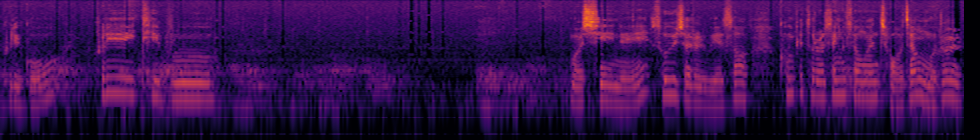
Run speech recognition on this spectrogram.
그리고 Creative Machine의 소유자를 위해서 컴퓨터를 생성한 저작물을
